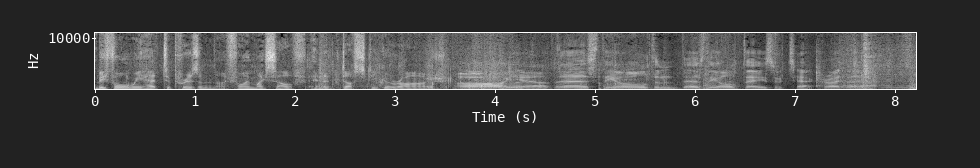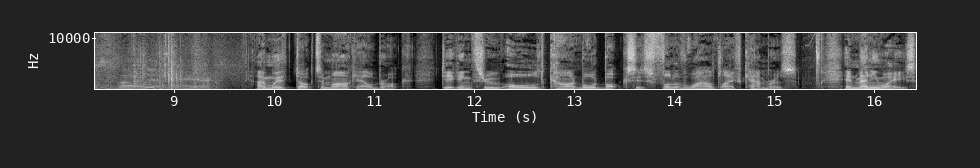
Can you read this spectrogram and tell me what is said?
Before we head to prison, I find myself in a dusty garage. Oh yeah, there's the old and there's the old days of tech right there. This is all it right here. I'm with Dr. Mark Elbroch, digging through old cardboard boxes full of wildlife cameras. In many ways,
